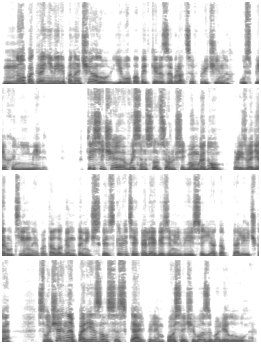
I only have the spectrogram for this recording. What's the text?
Но, по крайней мере, поначалу его попытки разобраться в причинах успеха не имели. В 1847 году, производя рутинное патологоанатомическое вскрытие, коллега Земельвейса Якоб Колечко случайно порезался скальпелем, после чего заболел и умер.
